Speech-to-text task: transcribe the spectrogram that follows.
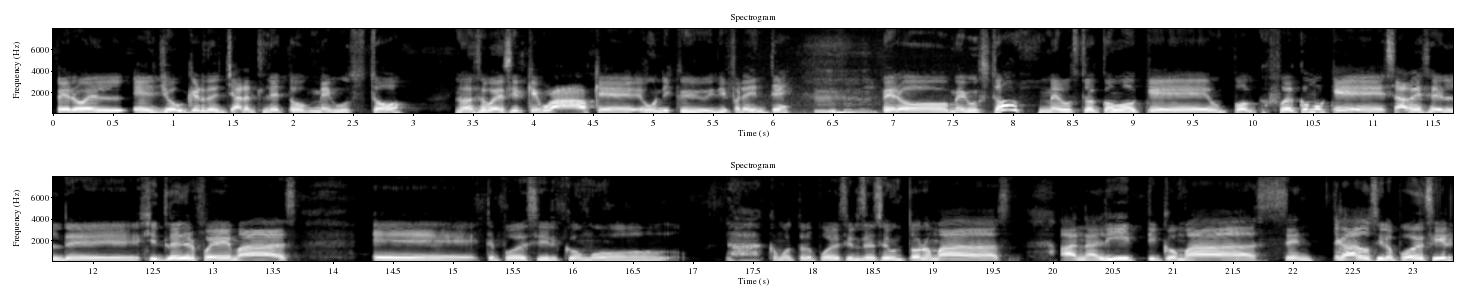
pero el, el Joker de Jared Leto me gustó no se puede decir que wow, que único y diferente, pero me gustó, me gustó como que un poco, fue como que, sabes, el de Hitler fue más, eh, te puedo decir como, ¿cómo te lo puedo decir? Desde un tono más analítico, más centrado, si lo puedo decir,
